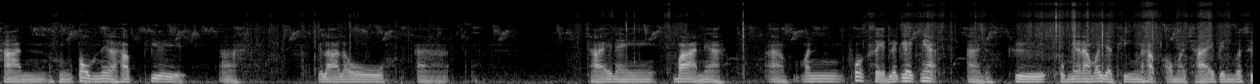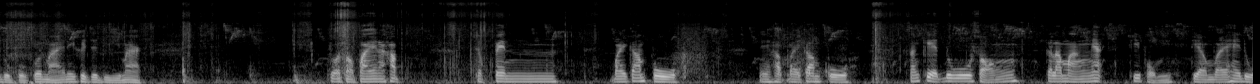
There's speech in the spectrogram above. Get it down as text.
ถ่านหุงต้มเนี่ยแหละครับที่อ่าเวลาเราอ่าใช้ในบ้านเนี่ยอ่ามันพวกเศษเล็ก ๆ เนี่ยอ่าคือผมแนะนำว่าอย่าทิ้งนะครับ เอามาใช้เป็นวัสดุปลูกต้นไม้นี่คือจะดีมาก ตัวต่อไปนะครับ จะเป็นใบก้ามปูนี่ครับใบก้ามปู สังเกตดูสอง กระมังเนี่ยที่ผมเตรียมไว้ให้ดู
